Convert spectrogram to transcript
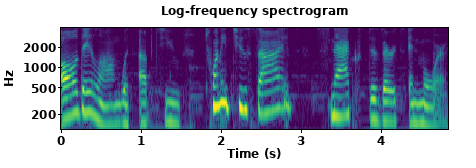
all day long with up to 22 sides, snacks, desserts, and more.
